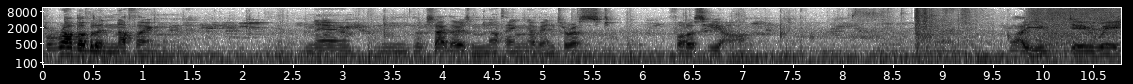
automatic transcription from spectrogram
Probably nothing. No. Mm, Looks like there's nothing of interest for us here. What are you doing?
